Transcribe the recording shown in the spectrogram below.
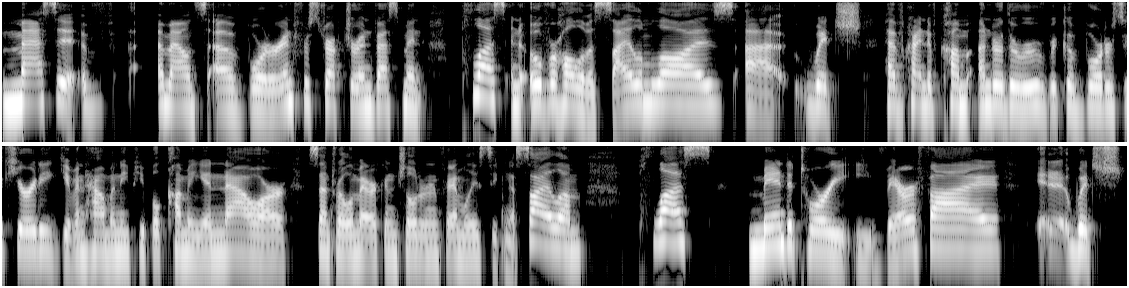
massive amounts of border infrastructure investment, plus an overhaul of asylum laws, uh, which have kind of come under the rubric of border security, given how many people coming in now are Central American children and families seeking asylum, plus mandatory e-verify eh, which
